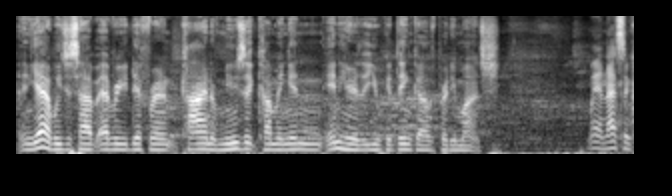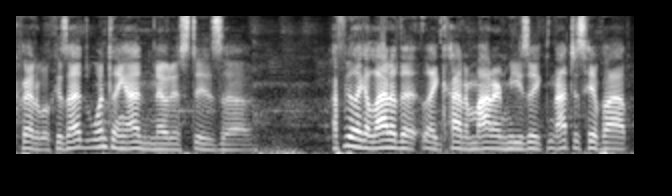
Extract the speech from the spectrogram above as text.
and yeah, we just have every different kind of music coming in in here that you could think of, pretty much. Man, that's incredible. Because I one thing I noticed is uh, I feel like a lot of the like kind of modern music, not just hip hop,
